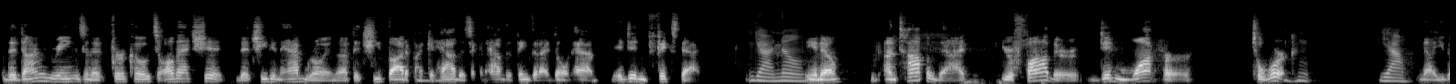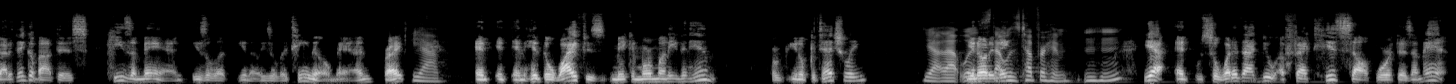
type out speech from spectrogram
The diamond rings and the fur coats, all that shit that she didn't have growing up, that she thought if I could have this, I can have the things that I don't have. It didn't fix that, yeah no you know? On top of that, your father didn't want her to work. Mhm. yeah Now you got to think about this. He's a man. He's a you know he's a Latino man, right? yeah And and, and his, the wife is making more money than him, or you know potentially. yeah that was You know what I that mean? was tough for him Mm-hmm. Yeah. And so what did that do? Affect his self worth as a man.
